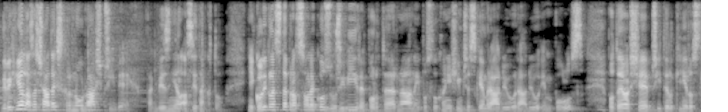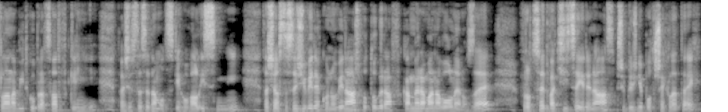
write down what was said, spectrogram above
Kdybych měl na začátek schrnout váš příběh, tak by zněl asi takto. Několik let jste pracoval jako zuřivý reportér na nejposlouchanějším českém rádiu, rádiu Impuls. Poté vaše přítelkyně dostala nabídku pracovat v Keni, takže jste se tam odstěhoval i s ní. Začal jste se živit jako novinář, fotograf, kameraman na volné noze. V roce 2011, přibližně po třech letech,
